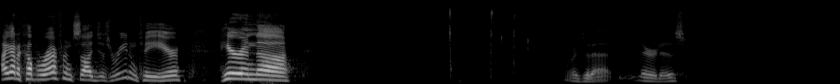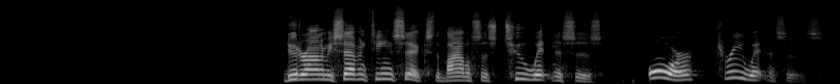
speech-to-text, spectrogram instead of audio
I got a couple references. I'll just read them to you here. Here in, uh, where's it at? There it is. Deuteronomy 17 6, the Bible says two witnesses or three witnesses.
